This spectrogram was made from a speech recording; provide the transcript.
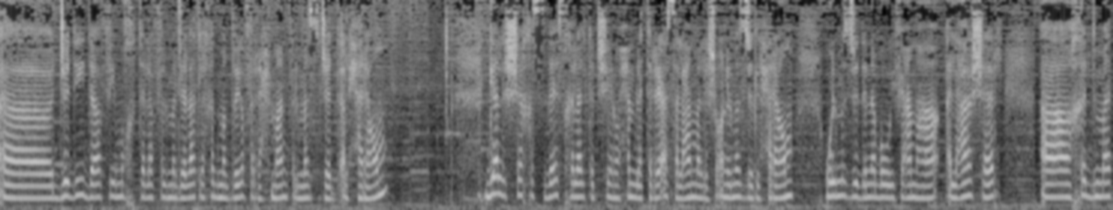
آه، جديدة في مختلف المجالات لخدمة ضيوف الرحمن في المسجد الحرام. قال الشيخ السديس خلال تدشين حملة الرئاسة العامة لشؤون المسجد الحرام والمسجد النبوي في عامها العاشر آه، خدمة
